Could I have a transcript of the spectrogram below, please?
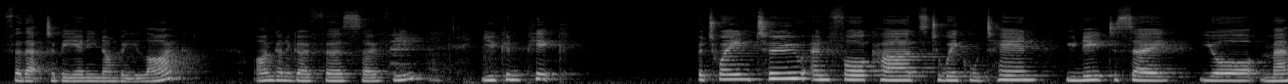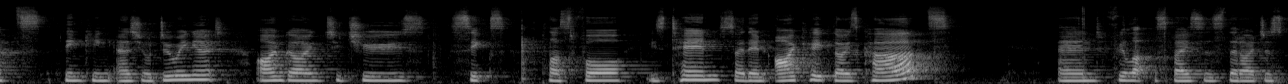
for that to be any number you like. I'm going to go first, Sophie. You can pick between two and four cards to equal 10. You need to say your maths thinking as you're doing it. I'm going to choose six plus four is 10. So then I keep those cards and fill up the spaces that I just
